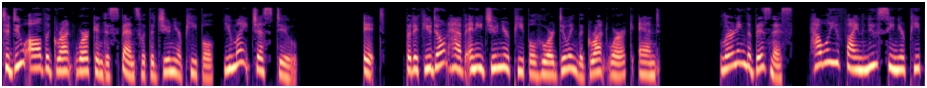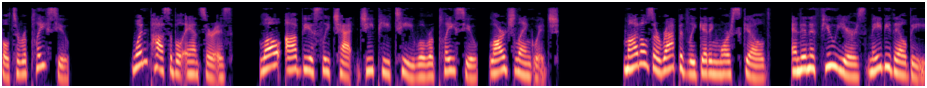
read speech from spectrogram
to do all the grunt work and dispense with the junior people, you might just do it. But if you don't have any junior people who are doing the grunt work and learning the business, how will you find new senior people to replace you? One possible answer is, lol obviously chat GPT will replace you, large language. Models are rapidly getting more skilled, and in a few years maybe they'll be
